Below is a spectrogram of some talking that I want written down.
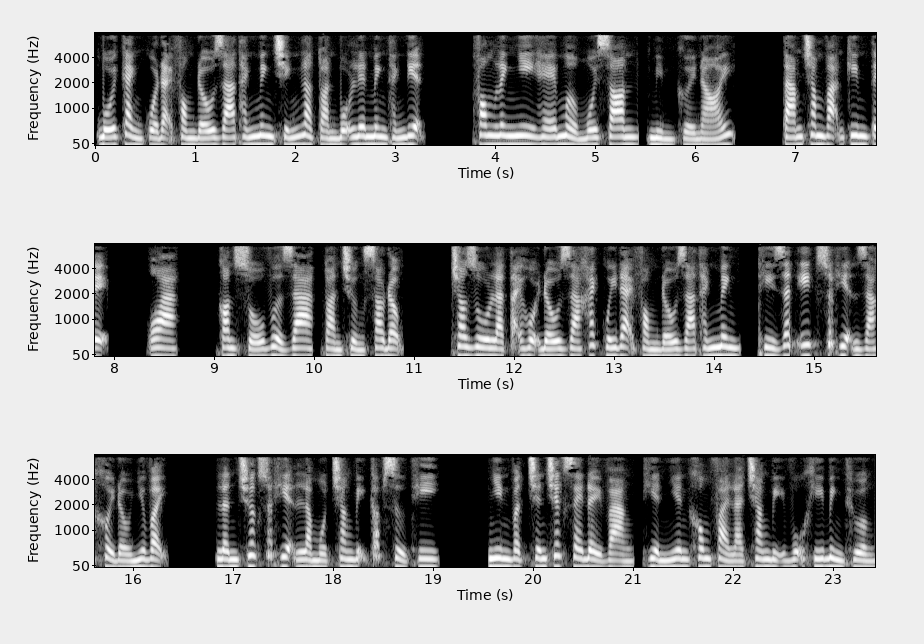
bối cảnh của đại phòng đấu giá Thánh Minh chính là toàn bộ liên minh Thánh Điện. Phong Linh Nhi hé mở môi son, mỉm cười nói. 800 vạn kim tệ. Oa! Con số vừa ra, toàn trường sao động. Cho dù là tại hội đấu giá khách quý đại phòng đấu giá Thánh Minh, thì rất ít xuất hiện giá khởi đầu như vậy. Lần trước xuất hiện là một trang bị cấp sử thi, Nhìn vật trên chiếc xe đẩy vàng, hiển nhiên không phải là trang bị vũ khí bình thường.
